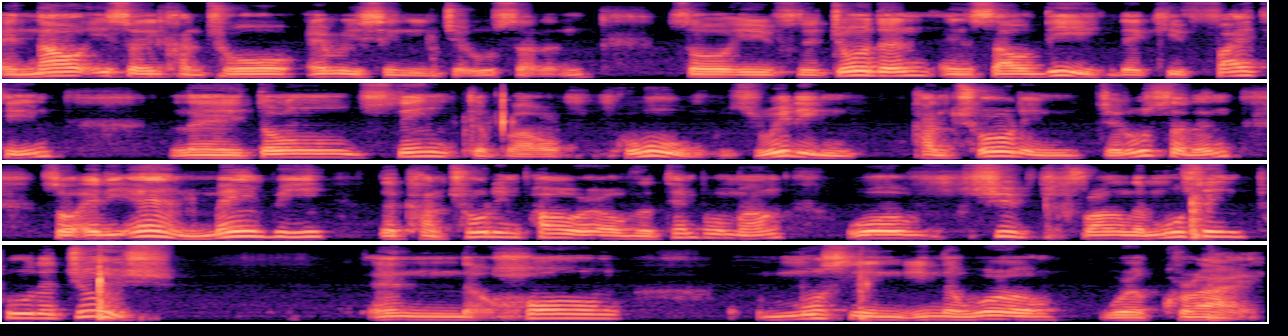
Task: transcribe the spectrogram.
And now Israel control everything in Jerusalem. So if the Jordan and Saudi they keep fighting, they don't think about who is really controlling Jerusalem. So at the end, maybe the controlling power of the Temple Mount will shift from the Muslim to the Jewish. And the whole Muslim in the world will cry.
